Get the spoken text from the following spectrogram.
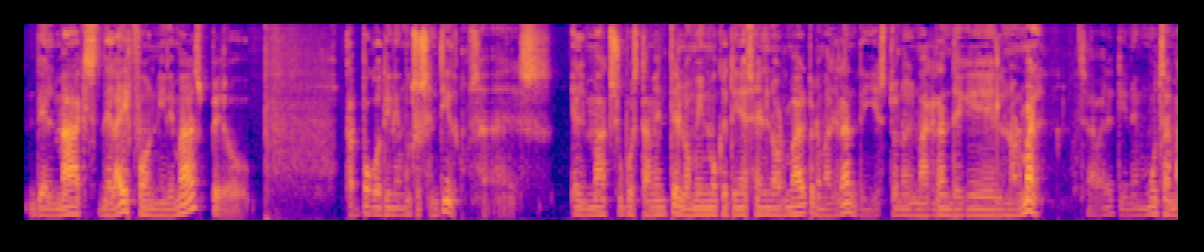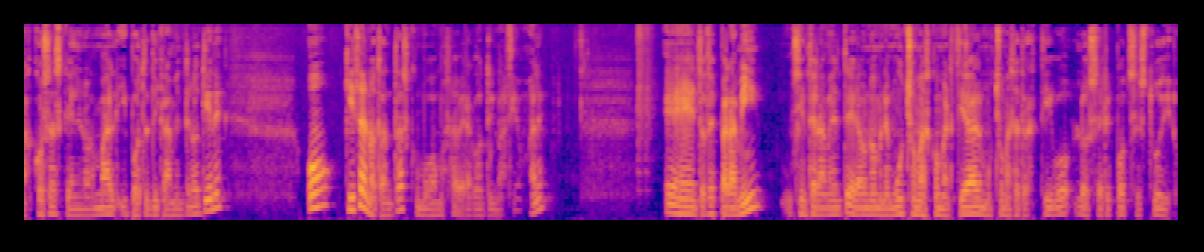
del Max, del iPhone y demás, pero tampoco tiene mucho sentido. O sea, es, el Mac supuestamente lo mismo que tienes en el normal, pero más grande. Y esto no es más grande que el normal. O sea, ¿vale? Tiene muchas más cosas que el normal hipotéticamente no tiene. O quizá no tantas, como vamos a ver a continuación, ¿vale? Eh, entonces, para mí, sinceramente, era un nombre mucho más comercial, mucho más atractivo, los AirPods Studio.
